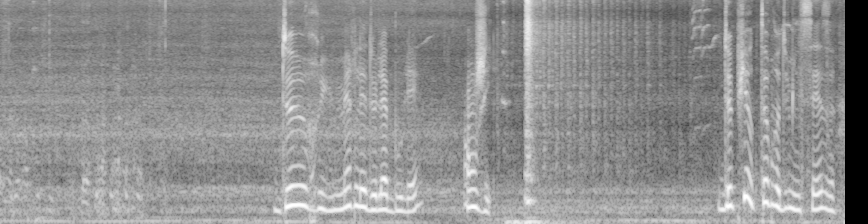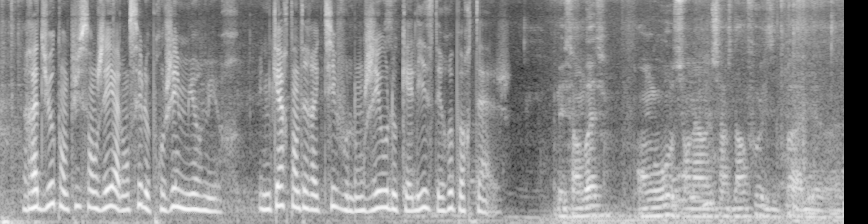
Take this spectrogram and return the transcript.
2 rue Merlet de la Boulet, Angers. Depuis octobre 2016, Radio Campus Angers a lancé le projet Murmure, une carte interactive où l'on géolocalise des reportages. Mais enfin bref, en gros, sur la recherche d'infos, n'hésite pas à aller euh,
